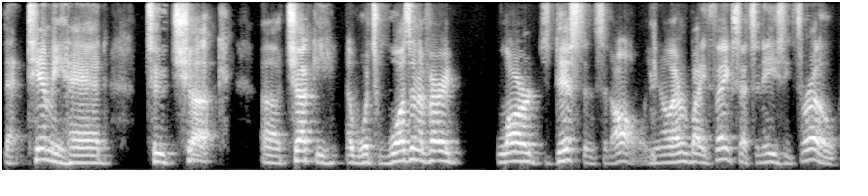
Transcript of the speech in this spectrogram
that Timmy had to Chuck, uh, Chucky, which wasn't a very large distance at all. You know, everybody thinks that's an easy throw,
